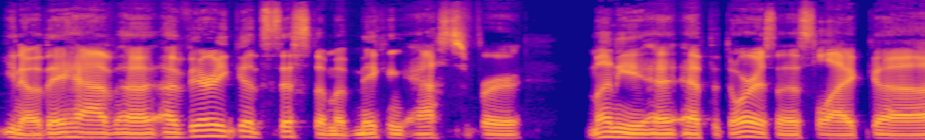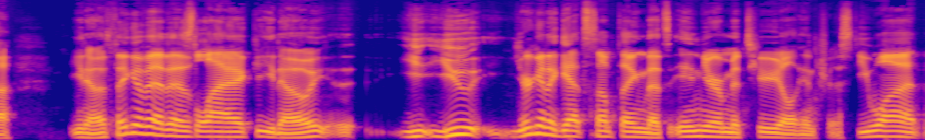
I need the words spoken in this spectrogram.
you know, they have a, a very good system of making asks for money at, at the doors, and it's like, uh, you know, think of it as like, you know, you you you're going to get something that's in your material interest. You want,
